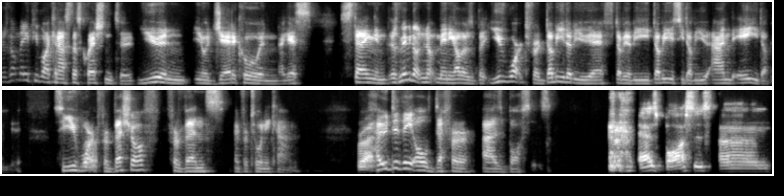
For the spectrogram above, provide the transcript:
there's not many people I can ask this question to. You and you know Jericho and I guess Sting and there's maybe not not many others, but you've worked for WWF, WWE, WCW, and AEW. So you've worked for Bischoff, for Vince, and for Tony Khan. Right. How do they all differ as bosses? as bosses, um,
